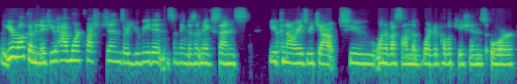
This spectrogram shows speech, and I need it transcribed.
you're welcome. And if you have more questions or you read it and something doesn't make sense, you can always reach out to one of us on the board of publications or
